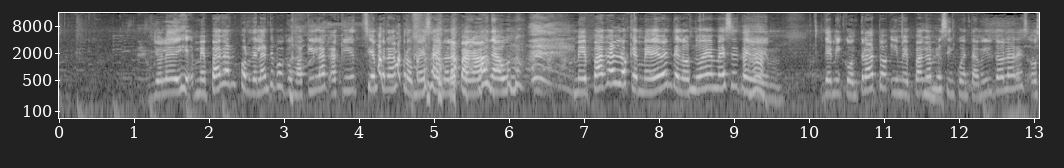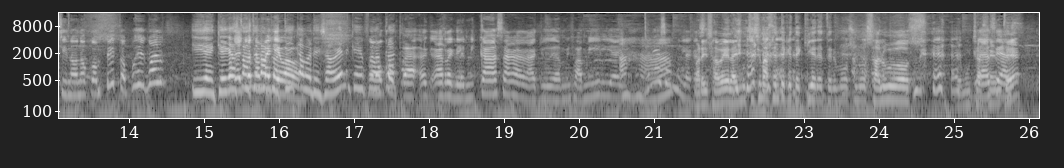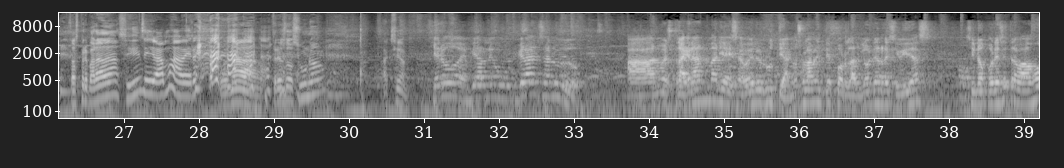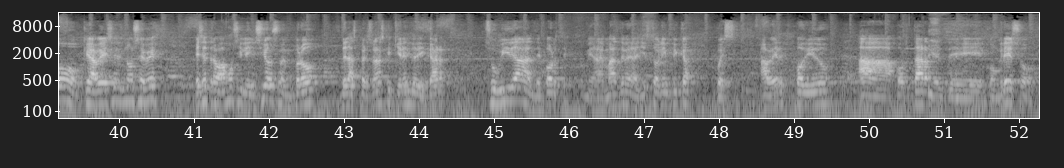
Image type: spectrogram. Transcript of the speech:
yo le dije, me pagan por delante, porque como aquí, la, aquí siempre dan promesas y no le pagaban a uno. Me pagan lo que me deben de los nueve meses de, mi contrato y me pagan mis 50 mil dólares, o si no, no compito. Pues igual ¿Y en qué gastaste no la me platica. María Isabel? ¿En qué fue la plata? arreglé mi casa, ayudé a mi familia. Y eso me. María Isabel, hay muchísima gente que te quiere. Tenemos unos saludos de mucha Gracias. gente. ¿Estás preparada? ¿Sí? Sí, vamos a ver. Pues nada, 3, 2, 1, acción. Quiero enviarle un gran saludo a nuestra gran María Isabel Urrutia, no solamente por las glorias recibidas, sino por ese trabajo que a veces no se ve, ese trabajo silencioso en pro de las personas que quieren dedicar su vida al deporte. Además de medallista olímpica, pues haber podido aportar desde el Congreso,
